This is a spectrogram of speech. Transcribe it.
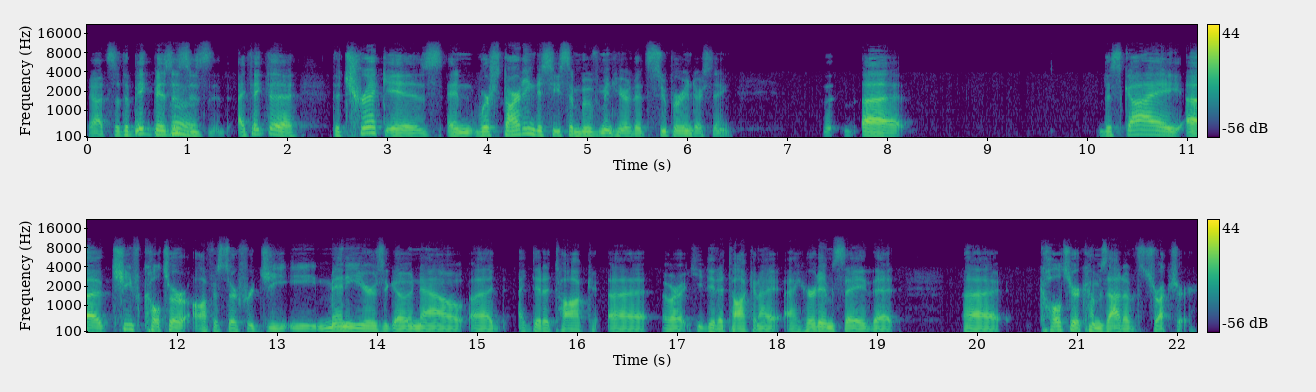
Yeah. So the big business Hmm. I think the the trick is, and we're starting to see some movement here that's super interesting. Uh, this guy, uh, chief culture officer for GE, many years ago now, uh, I did a talk, uh, or he did a talk, and I, I heard him say that uh, culture comes out of structure.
